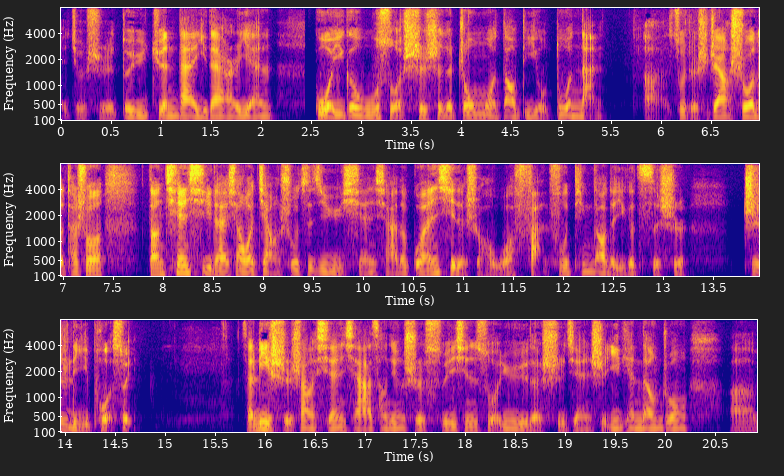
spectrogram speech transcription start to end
也就是对于倦怠一代而言，过一个无所事事的周末到底有多难啊？作者是这样说的，他说。当千禧一代向我讲述自己与闲暇的关系的时候，我反复听到的一个词是“支离破碎”。在历史上，闲暇曾经是随心所欲的时间，是一天当中，呃，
